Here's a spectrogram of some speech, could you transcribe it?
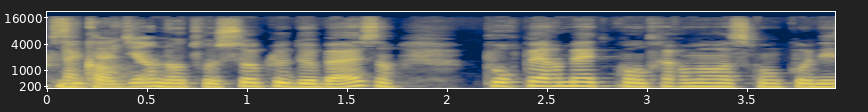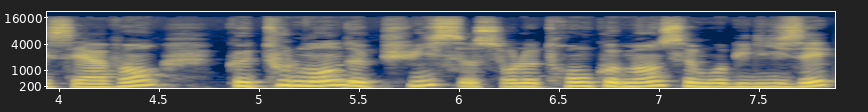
c'est-à-dire notre socle de base, pour permettre, contrairement à ce qu'on connaissait avant, que tout le monde puisse, sur le tronc commun, se mobiliser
